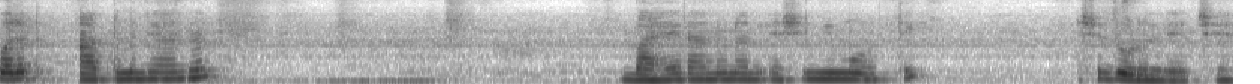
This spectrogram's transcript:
परत आतमध्ये आणून बाहेर आणून आणि अशी मूर्ती अशी जोडून द्यायची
